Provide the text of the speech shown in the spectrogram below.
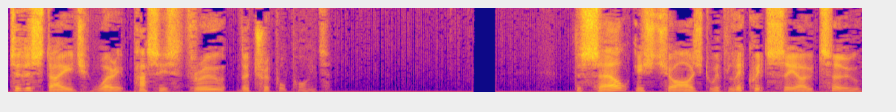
to the stage where it passes through the triple point. The cell is charged with liquid CO2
